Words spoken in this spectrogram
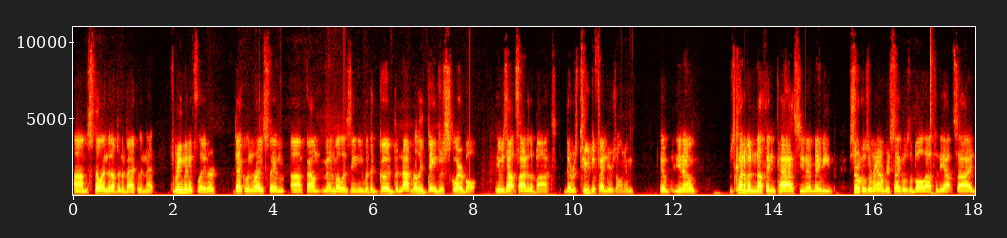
Um, still ended up in the back of the net. Three minutes later, Declan Rice fan, uh, found Manuel Lanzini with a good but not really dangerous square ball. He was outside of the box. There was two defenders on him. It you know it was kind of a nothing pass. You know maybe circles around, recycles the ball out to the outside.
